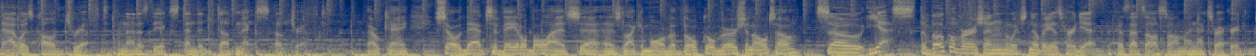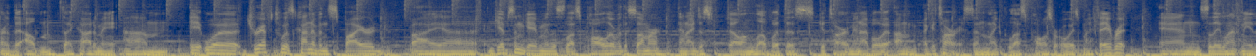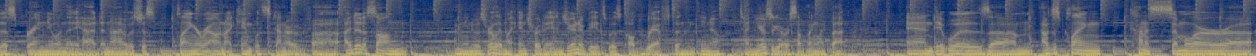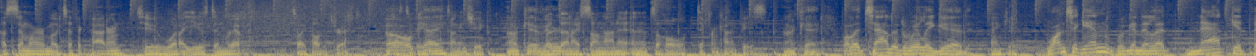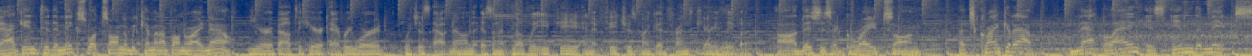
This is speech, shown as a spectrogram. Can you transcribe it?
That was called Drift, and that is the extended dub mix of Drift. Okay, so that's available as uh, as like a more of a vocal version also. So yes, the vocal version, which nobody has heard yet, because that's also on my next record or the album Dichotomy. Um, it was Drift was kind of inspired by uh, Gibson gave me this Les Paul over the summer, and I just fell in love with this guitar. I mean, I've always, I'm a guitarist, and like Les Pauls are always my favorite, and so they lent me this brand new one they had, and I was just playing around. I came with this kind of uh, I did a song I mean, it was really my intro to Anjunabeats. It was called Rift, and you know, ten years ago or something like that. And it was um, I was just playing kind of similar uh, a similar motific pattern to what I used in Rift, so I called it Drift. Oh, okay. Tongue in cheek. Okay, but then I sung on it, and it's a whole different kind of piece. Okay. Well, it sounded really good. Thank you. Once again, we're going to let Nat get back into the mix. What song are we coming up on right now? You're about to hear Every Word, which is out now on the Isn't It Lovely EP, and it features my good friend Carrie Leva. Ah, this is a great song. Let's crank it up. Nat Lange is in the mix.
